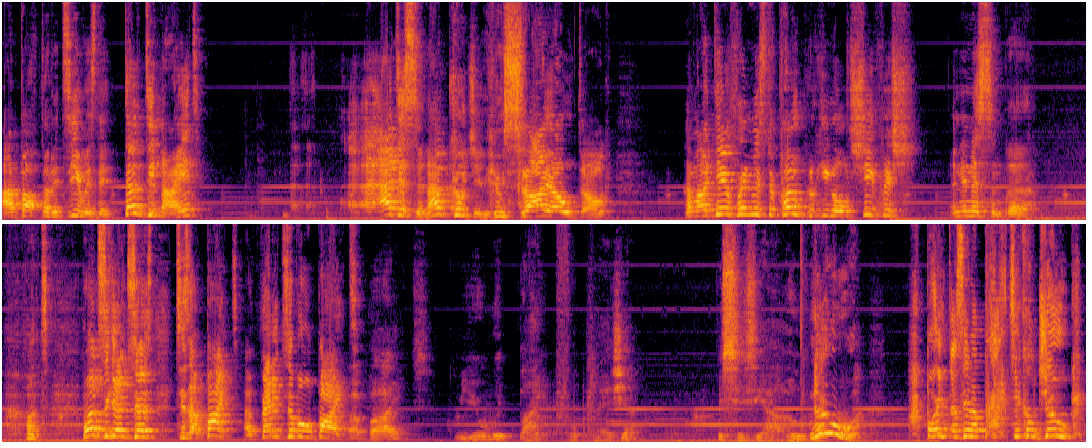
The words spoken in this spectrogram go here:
Arbuthnot, it's you, isn't it? Don't deny it. Uh, Addison, how could you, you sly old dog? And my dear friend Mr. Pope looking all sheepish and innocent there. Once, once again, sirs, tis a bite, a veritable bite. A bite? You would bite for pleasure? This is Yahoo. No! A bite as in a practical joke!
